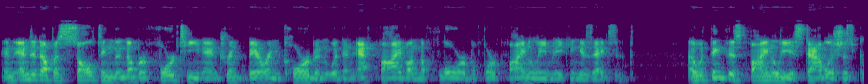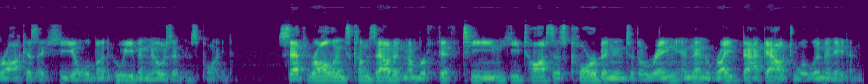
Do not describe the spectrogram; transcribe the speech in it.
and ended up assaulting the number 14 entrant, Baron Corbin, with an F5 on the floor before finally making his exit. I would think this finally establishes Brock as a heel, but who even knows at this point? Seth Rollins comes out at number 15. He tosses Corbin into the ring and then right back out to eliminate him.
